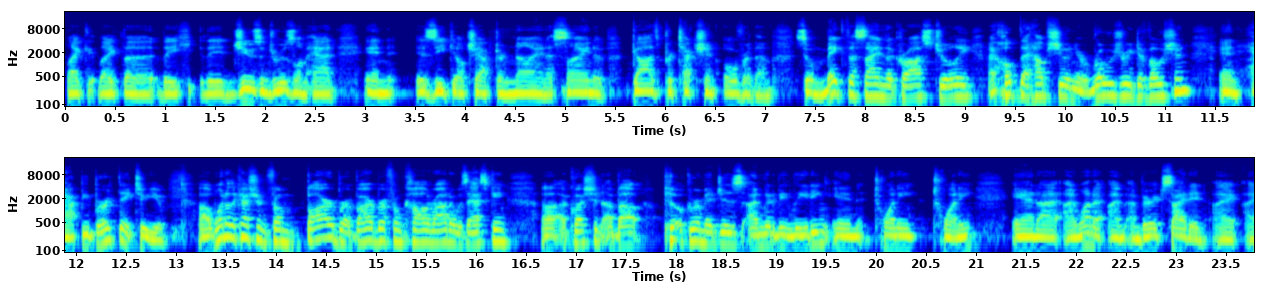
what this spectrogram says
like like the the the Jews in Jerusalem had in Ezekiel chapter 9, a sign of God's protection over them. So make the sign of the cross, Julie. I hope that helps you in your rosary devotion, and happy birthday to you. Uh, one other question from Barbara. Barbara from Colorado was asking uh, a question about pilgrimages I'm going to be leading in 2020. And I, I want to, I'm, I'm very excited. I, I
